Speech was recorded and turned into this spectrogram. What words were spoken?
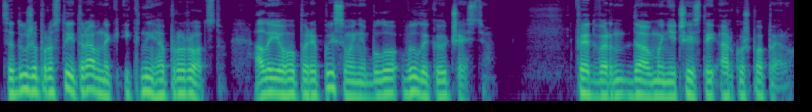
це дуже простий травник і книга пророцтв, але його переписування було великою честю. Федверн дав мені чистий аркуш паперу.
